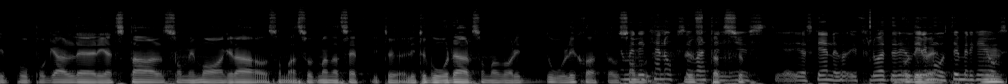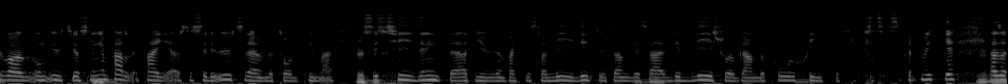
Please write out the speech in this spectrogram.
typ på, på galler i ett stall som är magra. Och som, alltså, man har sett lite, lite gårdar som har varit dåligt skötta. Och Ja, men det kan också varit en just, jag ska ändå, förlåt att jag hugger det emot det, men det kan ju Mm. också vara om utgödslingen pajar så ser det ut sådär under 12 timmar. Det precis. betyder inte att djuren faktiskt har lidit utan det, så här, det blir så ibland och kor skiter fruktansvärt mycket. Mm. Alltså,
